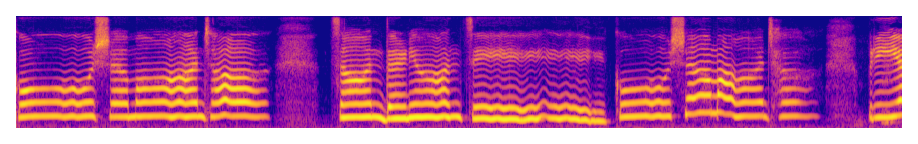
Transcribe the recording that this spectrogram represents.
कोश माझा चांदण्यांचे कोश माझा प्रिय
